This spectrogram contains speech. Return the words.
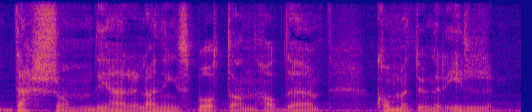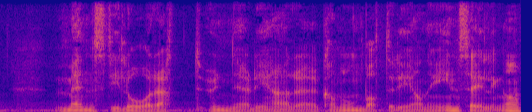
Dersom de her landingsbåtene hadde kommet under ild mens de lå rett under de her kanonbatteriene i innseilinga,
